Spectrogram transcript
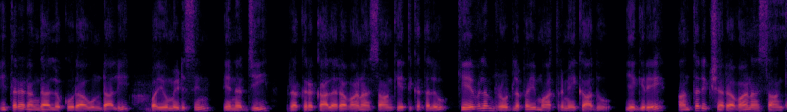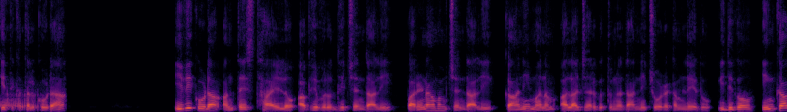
ఇతర రంగాల్లో కూడా ఉండాలి. బయోమెడిసిన్ ఎనర్జీ రకరకాల రవాణా సాంకేతికతలు కేవలం రోడ్లపై మాత్రమే కాదు ఎగిరే అంతరిక్ష రవాణా సాంకేతికతలు కూడా ఇవి కూడా అంతే స్థాయిలో అభివృద్ధి చెందాలి పరిణామం చెందాలి కానీ మనం అలా జరుగుతున్న దాన్ని చూడటం లేదు. ఇదిగో ఇంకా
